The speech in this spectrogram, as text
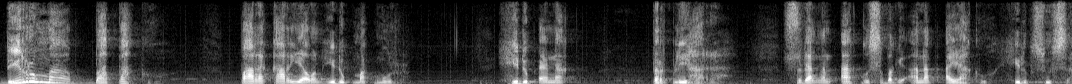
di rumah Bapakku, para karyawan hidup makmur, hidup enak, terpelihara. Sedangkan aku sebagai anak ayahku hidup susah.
